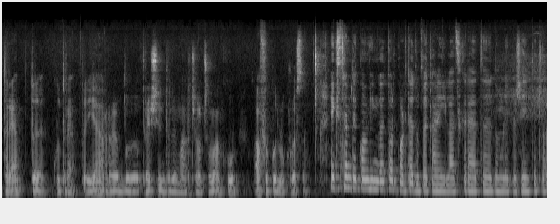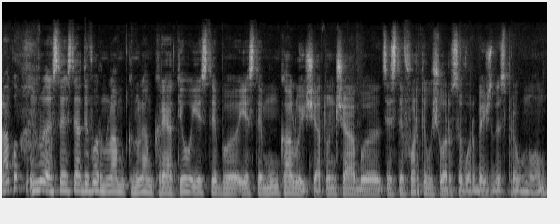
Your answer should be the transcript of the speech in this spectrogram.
treaptă cu treaptă. Iar bă, președintele Marcel Ciolacu a făcut lucrul ăsta. Extrem de convingător portretul pe care l-ați creat, domnului președinte Ciolacu. Nu, asta este adevăr, nu l-am, nu l-am creat eu, este, bă, este munca lui și atunci bă, ți este foarte ușor să vorbești despre un om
